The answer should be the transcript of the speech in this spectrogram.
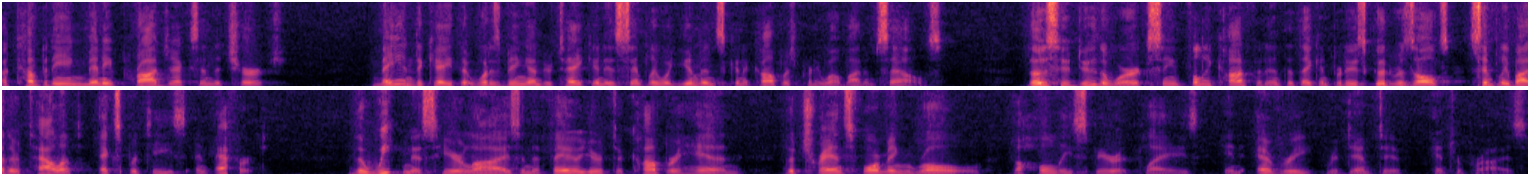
accompanying many projects in the church may indicate that what is being undertaken is simply what humans can accomplish pretty well by themselves. Those who do the work seem fully confident that they can produce good results simply by their talent, expertise, and effort. The weakness here lies in the failure to comprehend the transforming role the Holy Spirit plays in every redemptive enterprise.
